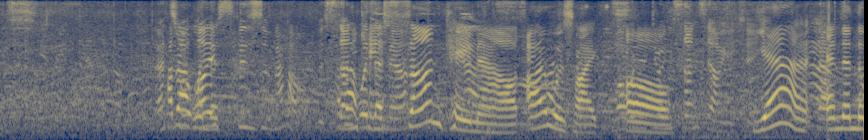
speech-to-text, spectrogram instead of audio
it's- That's about what when life is about. The How sun about when came the out. sun came out, I was like, While we were doing oh. sun salutation. Yeah, and then the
